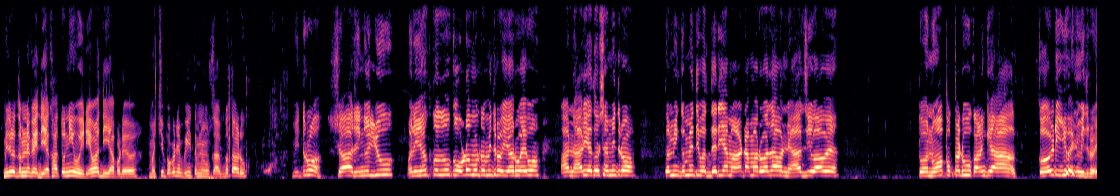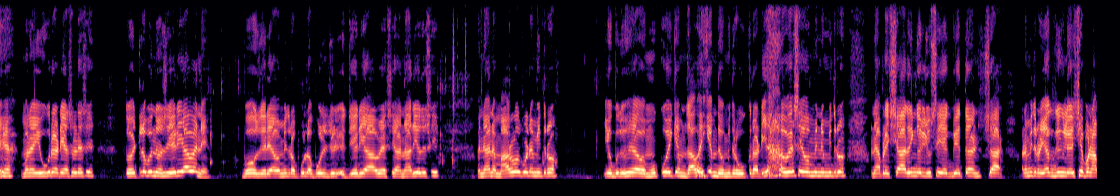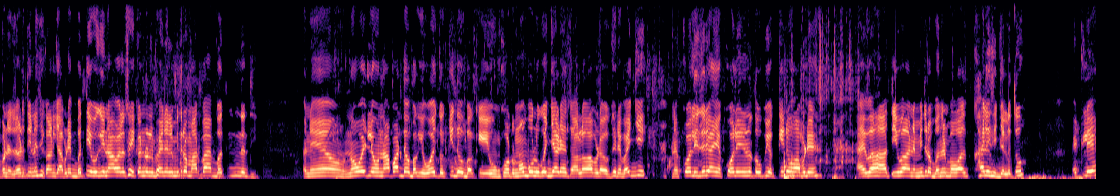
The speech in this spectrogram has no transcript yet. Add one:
મિત્રો, તમને કંઈ દેખાતું નહીં હોય રહેવા દઈએ આપણે હવે. મચ્છી પકડીને પછી તમને હું શાક બતાડું. મિત્રો, શાહ રીંગલ્યું અને એક તો કવડો મોટો મિત્રો યારો આવ્યો. આ નારિયા તો છે મિત્રો. તમે ગમે તેવા દરિયામાં આટા મારવા જાઓ ને, આ જીવ આવે. તો ન પકડવું કારણ કે આ કરડી હોય ને મિત્રો અહીંયા. મને એ ઉગરાટિયા સડે છે. તો એટલો બધો ઝેરી આવે ને, બહુ ઝેરી આવે મિત્રો, ફૂલો ફૂલ ઝેરિયા આવે છે આ નારિયેળ છે. અને આને મારવો પડે મિત્રો. એવું બધું છે, હવે મૂકવું કેમ જાવાય કેમ દેવું મિત્રો ઉકરાટિયા આવે છે હવે મને મિત્રો. અને આપણે ચાર રિંગલિયું છે, એક, બે, ત્રણ, ચાર. અને મિત્રો એક રીંગલી છે, પણ આપણને જડતી નથી, કારણ કે આપણે બત્તી વગીને આવેલા છે કંટ્રોલ ફાઇનલ મિત્રો, મારા પાસે બત્તી નથી. અને ન હોય એટલે હું ના પાડી દઉં, બાકી હોય તો કીધું બાકી હું ખોટું ન બોલું કઈ જાડે ચાલો આપણે ઘરે ભાગી. અને ખોલી જરી, અહીંયા ખોલીનો તો ઉપયોગ કર્યો આપણે. આવ્યા હા તેવા અને મિત્રો બંદરમાં વાત ખાલી થઈ ગયેલું હતું. એટલે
